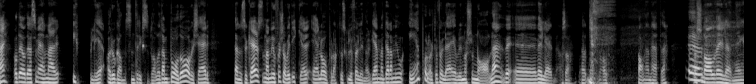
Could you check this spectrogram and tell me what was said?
Nei, og det er jo det som er den her ypperlige arrogansen til Riksopptalet. De både overser Standards of Care, som de jo for så vidt ikke er lovpålagt å skulle følge i Norge, men det de jo er pålagt å følge, er jo de nasjonale eh, veiled... Altså, nasjonal Faen den heter. Nasjonal veiledning,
